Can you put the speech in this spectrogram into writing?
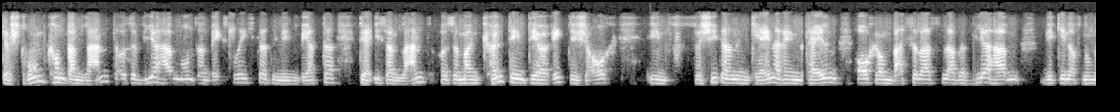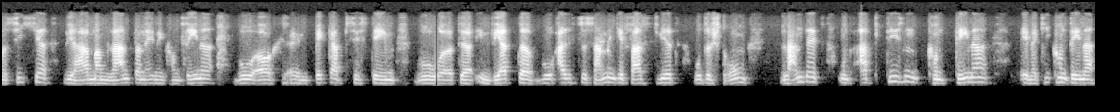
Der Strom kommt an Land, also wir haben unseren Wechselrichter, den Inverter, der ist an Land. Also man könnte ihn theoretisch auch in verschiedenen kleineren Teilen auch am Wasser lassen, aber wir haben, wir gehen auf Nummer sicher. Wir haben am Land dann einen Container, wo auch ein Backup-System, wo der Inverter, wo alles zusammengefasst wird, wo der Strom landet und ab diesem Container, Energiecontainer,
